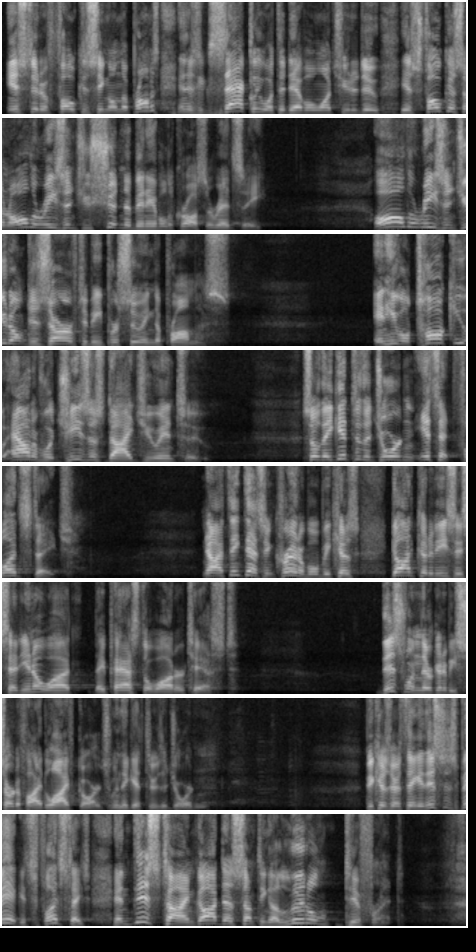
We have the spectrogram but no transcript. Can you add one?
instead of focusing on the promise. And it's exactly what the devil wants you to do is focus on all the reasons you shouldn't have been able to cross the Red Sea. All the reasons you don't deserve to be pursuing the promise. And he will talk you out of what Jesus died you into. So they get to the Jordan, it's at flood stage. Now, I think that's incredible because God could have easily said, you know what? They passed the water test. This one, they're going to be certified lifeguards when they get through the Jordan. Because they're thinking, this is big, it's flood stage. And this time, God does something a little different.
